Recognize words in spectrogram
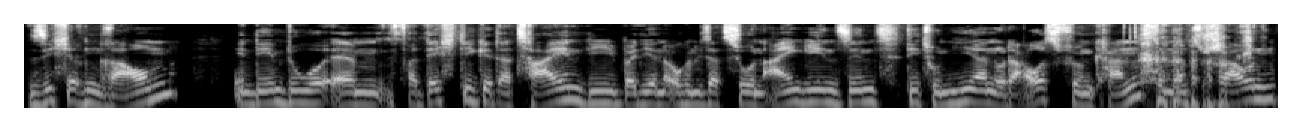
sicheren Raum, in dem du ähm, verdächtige Dateien, die bei dir in der Organisation eingehen sind, detonieren oder ausführen kannst, um dann zu schauen,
